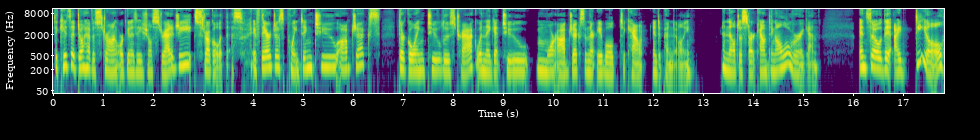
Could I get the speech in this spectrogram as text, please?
the kids that don't have a strong organizational strategy struggle with this. If they're just pointing to objects, they're going to lose track when they get to more objects and they're able to count independently. And they'll just start counting all over again. And so the ideal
